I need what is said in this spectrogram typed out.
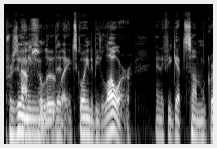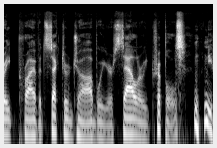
presuming Absolutely. that it's going to be lower. And if you get some great private sector job where your salary triples when you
